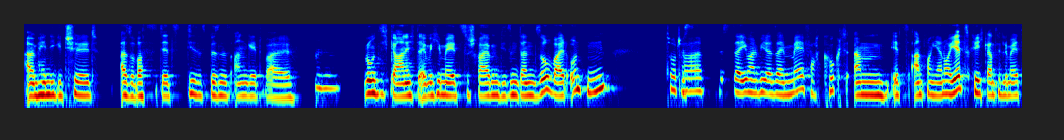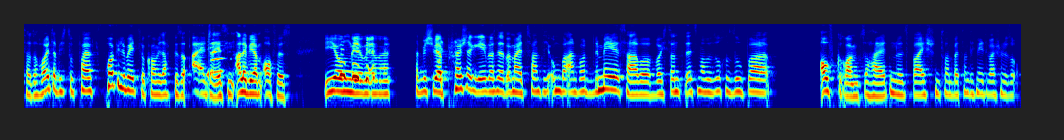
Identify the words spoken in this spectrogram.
am Handy gechillt. Also was jetzt dieses Business angeht, weil Mhm. lohnt sich gar nicht, da irgendwelche Mails zu schreiben. Die sind dann so weit unten Total. bis da jemand wieder in sein Mailfach guckt. Ähm, jetzt Anfang Januar, jetzt kriege ich ganz viele Mails. Also heute habe ich so voll, voll viele Mails bekommen. Ich dachte mir so, Alter, jetzt sind alle wieder im Office. Junge, Junge, Junge. Hat mir schwer Pressure gegeben, dass ich einmal 20 unbeantwortete Mails habe, wo ich sonst erstmal versuche, super aufgeräumt zu halten. Und jetzt war ich schon bei 20 Mails, war ich schon so,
